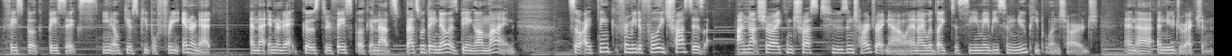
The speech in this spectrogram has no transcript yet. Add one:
Facebook Basics, you know, gives people free internet and that internet goes through Facebook and that's that's what they know as being online. So I think for me to fully trust is I'm not sure I can trust who's in charge right now and I would like to see maybe some new people in charge and a, a new direction.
